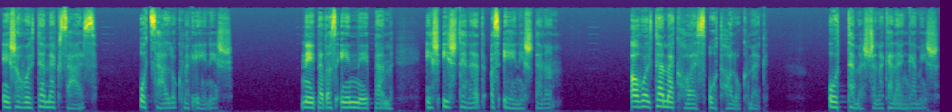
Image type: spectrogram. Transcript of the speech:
És ahol te megszállsz, ott szállok meg én is. Néped az én népem, és Istened az én Istenem. Ahol te meghalsz, ott halok meg. Ott temessenek el engem is.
